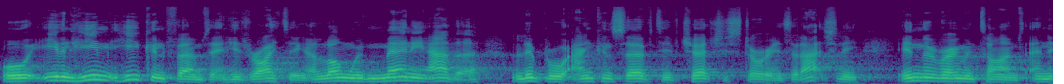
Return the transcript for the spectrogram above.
or even he, he confirms it in his writing, along with many other liberal and conservative church historians, that actually in the Roman times and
